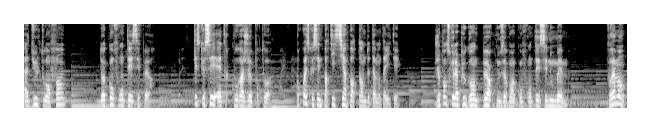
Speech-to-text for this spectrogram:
adulte ou enfant, doit confronter ses peurs. Qu'est-ce que c'est être courageux pour toi? Pourquoi est-ce que c'est une partie si importante de ta mentalité? Je pense que la plus grande peur que nous avons à confronter, c'est nous-mêmes. Vraiment.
